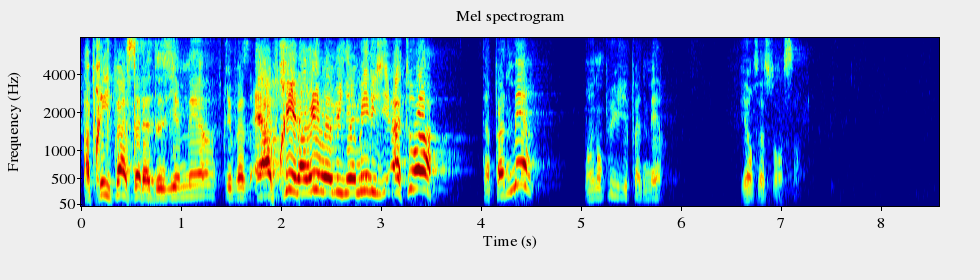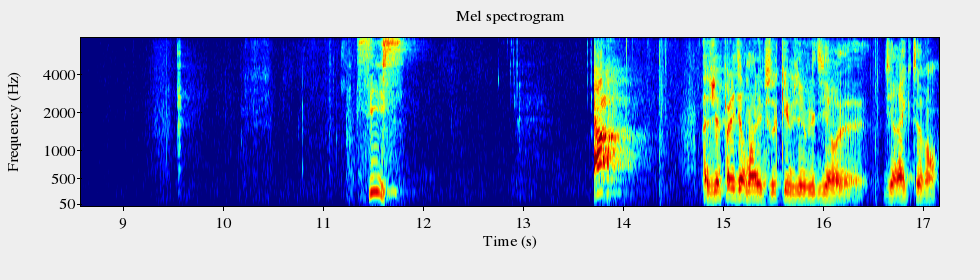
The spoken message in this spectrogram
Après, il passe à la deuxième mère, et après, il arrive à Binyamin, il dit, à toi, t'as pas de mère? Moi non plus, j'ai pas de mère. Et on s'assoit ensemble. 6. Ah je ne vais pas le dire dans les je vais le dire euh, directement.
